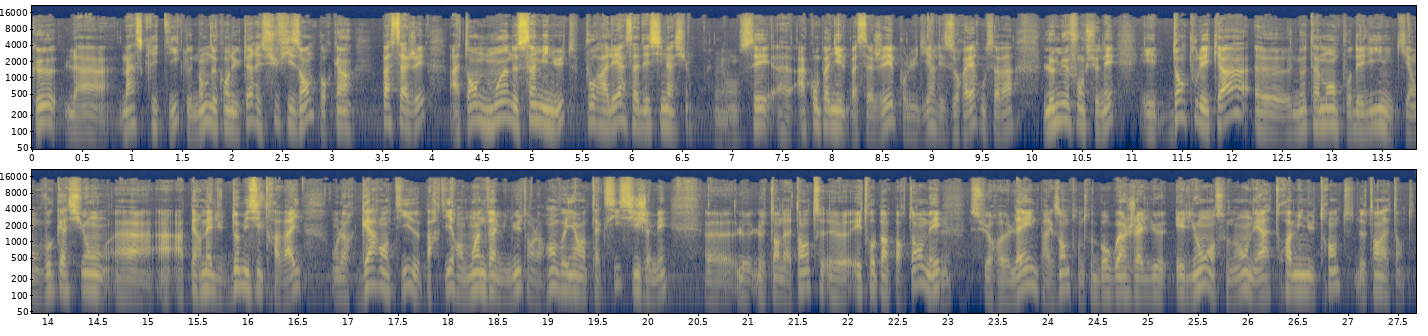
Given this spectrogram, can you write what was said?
que la masse critique, le nombre de conducteurs est suffisante pour qu'un passager attende moins de 5 minutes pour aller à sa destination. on sait euh, accompagner le passager pour lui dire les horaires où ça va le mieux fonctionner. Et dans tous les cas, notamment pour des lignes qui ont vocation à, permettre du domicile-travail, on leur garantit de partir en moins de 20 minutes en leur envoyant un taxi si jamais euh, le, temps d'attente euh, est trop important. Mais mmh. sur euh, Lane, par exemple, entre Bourgoin-Jallieu et Lyon, en ce moment, on est à 3 minutes 30 de temps d'attente.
